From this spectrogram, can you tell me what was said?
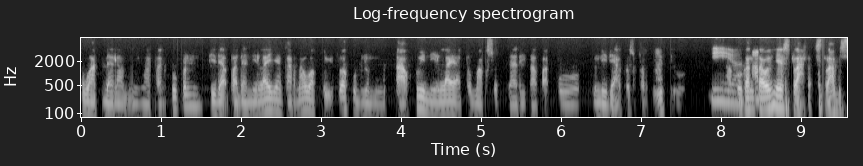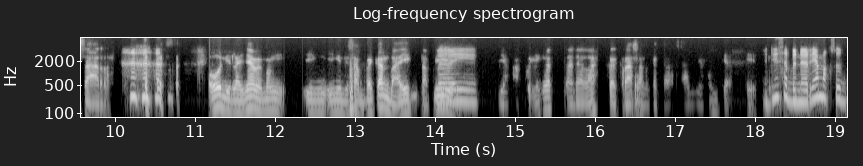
kuat dalam ingatanku pun tidak pada nilainya karena waktu itu aku belum mengetahui nilai atau maksud dari bapakku mendidik aku seperti itu. Iya. Aku kan tahunya setelah setelah besar. oh nilainya memang ingin disampaikan baik, tapi baik yang aku ingat adalah kekerasan-kekerasannya aja. Gitu. Jadi sebenarnya maksud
